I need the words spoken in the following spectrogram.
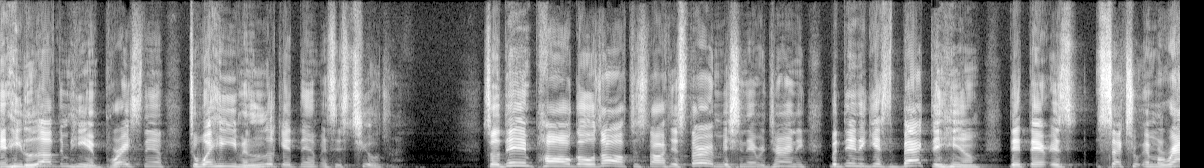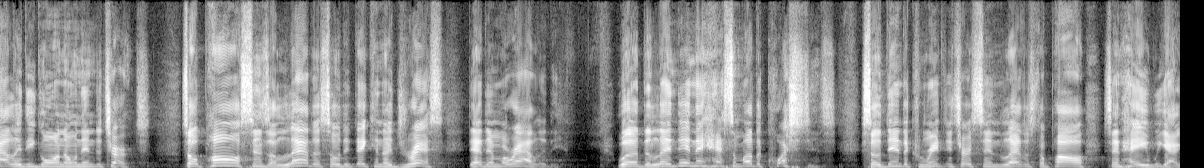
And he loved them, he embraced them to where he even looked at them as his children. So then Paul goes off to start his third missionary journey, but then it gets back to him that there is sexual immorality going on in the church. So Paul sends a letter so that they can address that immorality. Well, the, then they had some other questions. So then the Corinthian church sent letters to Paul saying, hey, we got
